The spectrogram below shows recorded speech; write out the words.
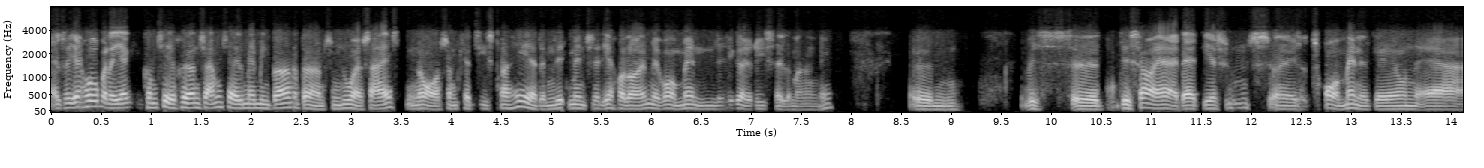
altså, jeg håber, at jeg kan komme til at føre en samtale med mine børnebørn, som nu er 16 år, som kan distrahere dem lidt, mens jeg holder øje med, hvor manden ligger i rigssalamangen. Ikke? Øhm, hvis øh, det så er, at, at jeg synes, øh, eller tror, mandelgaven er,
